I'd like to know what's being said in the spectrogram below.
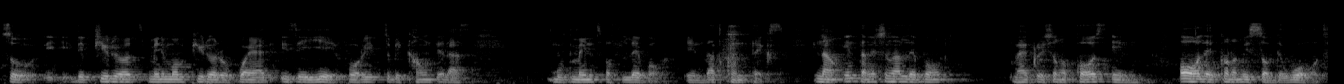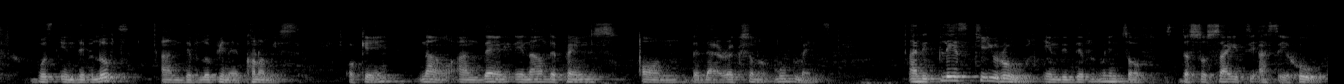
So the period, minimum period required is a year for it to be counted as movement of labor in that context. Now, international labor migration occurs in all economies of the world, both in developed and developing economies. Okay, now and then it now depends on the direction of movement and it plays key role in the development of the society as a whole.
